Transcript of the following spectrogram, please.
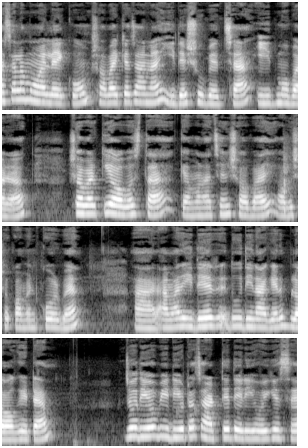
আসসালামু আলাইকুম। সবাইকে জানাই ঈদের শুভেচ্ছা, ঈদ মোবারক। সবার কি অবস্থা? কেমন আছেন সবাই? অবশ্য কমেন্ট করবেন। আর আমার ঈদের দুই দিন আগের ব্লগ এটা। যদিও ভিডিওটা ছাড়তে দেরি হয়ে গেছে,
